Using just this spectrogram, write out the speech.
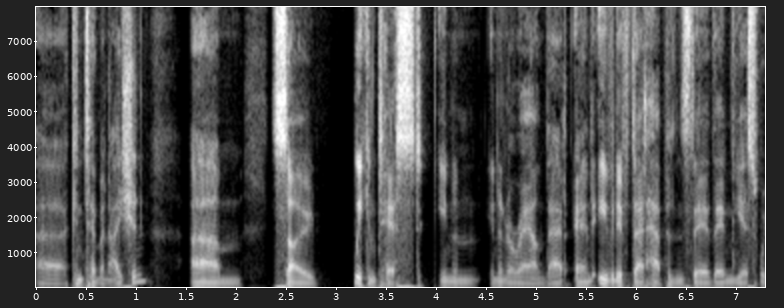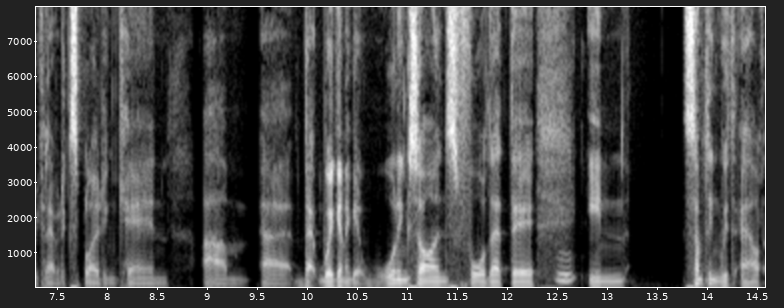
uh, contamination. Um, so we can test in and in and around that, and even if that happens there, then yes, we can have an exploding can. Um, uh, that we're going to get warning signs for that there in something without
